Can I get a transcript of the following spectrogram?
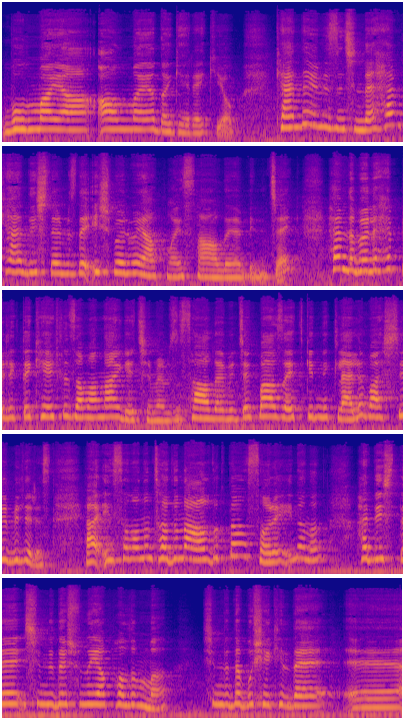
bulmaya, almaya da gerek yok. Kendi evimizin içinde hem kendi işlerimizde iş bölümü yapmayı sağlayabilecek hem de böyle hep birlikte keyifli zamanlar geçirmemizi sağlayabilecek bazı etkinliklerle başlayabiliriz. Ya yani insan onun tadını aldıktan sonra inanın hadi işte şimdi de şunu yapalım mı? Şimdi de bu şekilde e,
